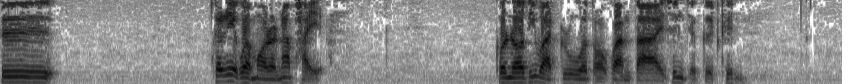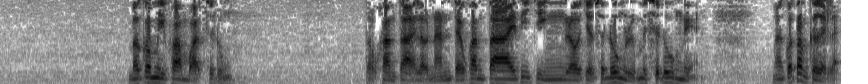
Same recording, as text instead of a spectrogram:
คือก็เรียกว่ามรณะภัย คนเราที่หวาดกลัวต่อความตายซึ่งจะเกิดขึ้น มันก็มีความหวาดสะดุ้ง ต่อความตายเหล่านั้น แต่ความตายที่จริงเราจะสะดุ้งหรือไม่สะดุ้งเนี่ย มันก็ต้องเกิดแหละ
